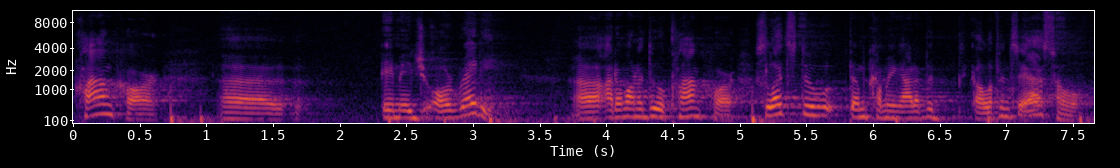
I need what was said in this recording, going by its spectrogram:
clown car uh, image already." Uh, I don't want to do a clown car. So let's do them coming out of an elephant's asshole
